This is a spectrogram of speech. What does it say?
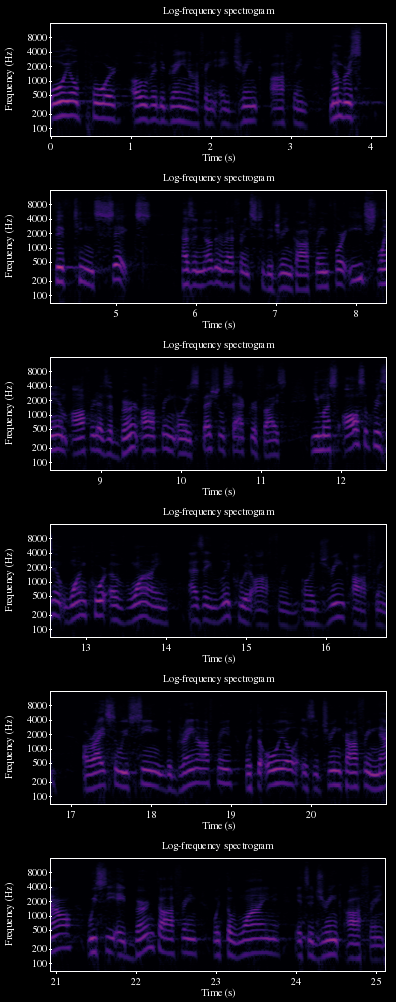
Oil poured over the grain offering, a drink offering. Numbers 15 6 has another reference to the drink offering. For each lamb offered as a burnt offering or a special sacrifice, you must also present one quart of wine as a liquid offering or a drink offering. All right, so we've seen the grain offering with the oil is a drink offering. Now we see a burnt offering with the wine, it's a drink offering.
